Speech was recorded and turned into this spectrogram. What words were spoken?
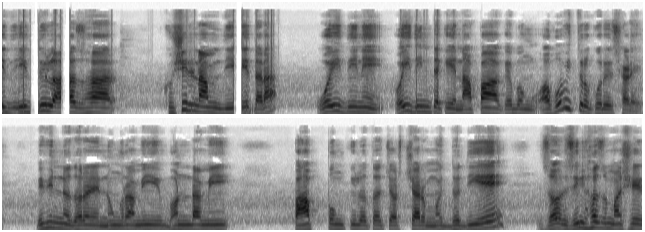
ঈদ, ঈদুল আজহার খুশির নাম দিয়ে তারা ওই দিনে, ওই দিনটাকে নাপাক এবং অপবিত্র করে ছাড়ে। বিভিন্ন ধরনের নোংরামি, ভণ্ডামি, পাপ পঙ্কিলতা চর্চার মধ্য দিয়ে জিলহজ মাসের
